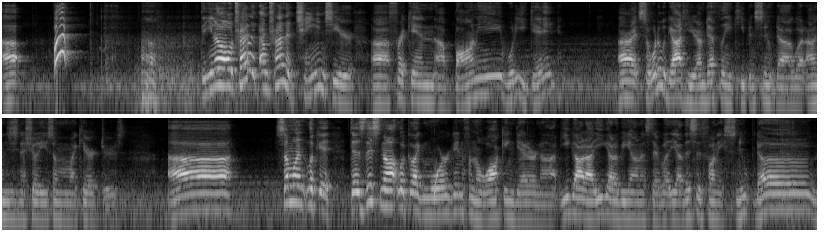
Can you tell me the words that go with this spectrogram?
Uh. Ah! you know, trying to, I'm trying to change here. Uh, frickin' uh, Bonnie, what are you, gay? Alright, so what do we got here? I'm definitely keeping Snoop Dogg, but I'm just to show you some of my characters. Uh, someone, look at, does this not look like Morgan from The Walking Dead or not? You gotta, you gotta be honest there, but yeah, this is funny. Snoop Dogg.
